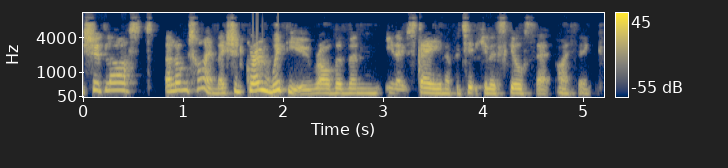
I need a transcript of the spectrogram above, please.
should last a long time. They should grow with you rather than you know stay in a particular skill set. I think.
